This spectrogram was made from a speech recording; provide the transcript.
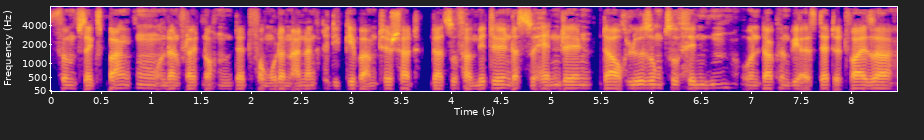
fünf, sechs Banken und dann vielleicht noch einen Debtfonds oder einen anderen Kreditgeber am Tisch hat, da zu vermitteln, das zu handeln, da auch Lösungen zu finden. Und da können wir als Debt Advisor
